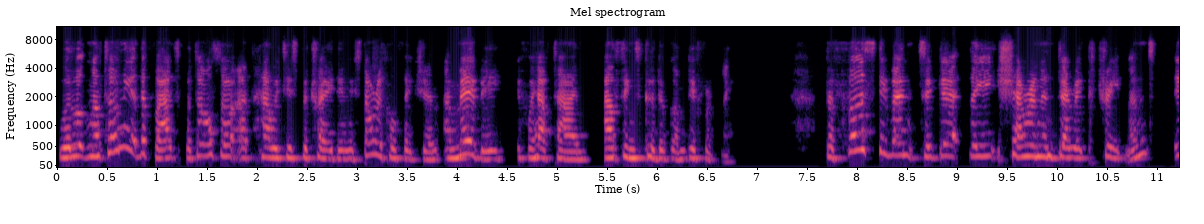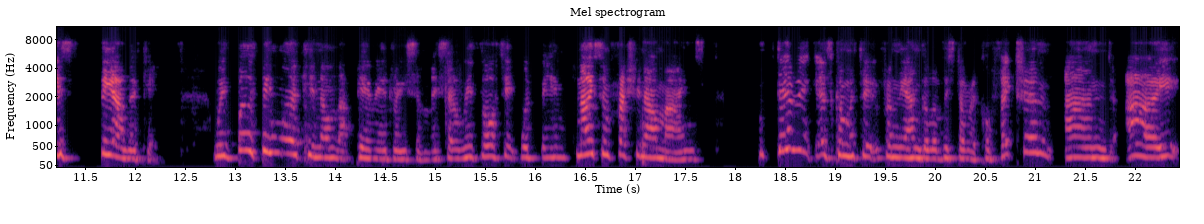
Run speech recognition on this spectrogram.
We'll look not only at the facts, but also at how it is portrayed in historical fiction, and maybe, if we have time, how things could have gone differently. The first event to get the Sharon and Derek treatment is the Anarchy. We've both been working on that period recently, so we thought it would be nice and fresh in our minds. Derek has come at it from the angle of historical fiction, and I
